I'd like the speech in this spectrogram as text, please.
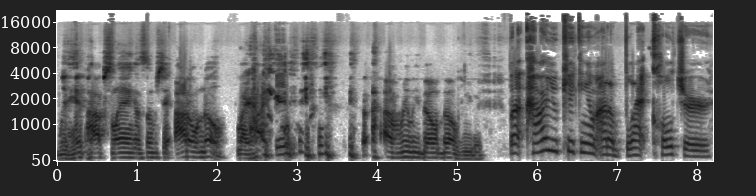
with hip hop slang or some shit. I don't know. Like, I, I really don't know, Vita. But how are you kicking him out of black culture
